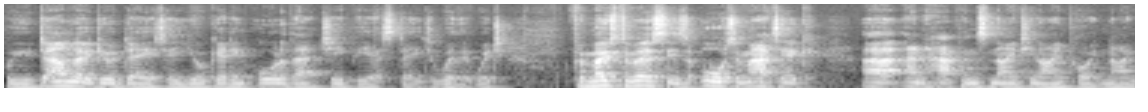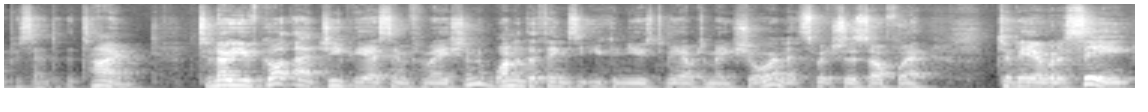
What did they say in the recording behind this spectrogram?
or you download your data, you're getting all of that GPS data with it, which for most of us is automatic uh, and happens 99.9% of the time. To know you've got that GPS information, one of the things that you can use to be able to make sure, and let's switch to the software to be able to see,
